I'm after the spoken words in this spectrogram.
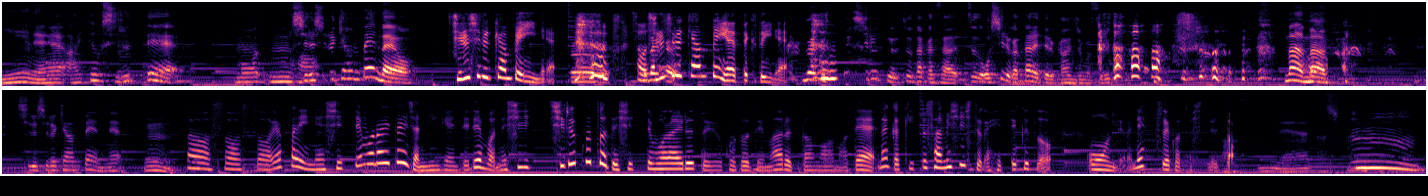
いいね。相手を知るってもう、うん、知る知るキャンペーンだよ。しるしるキャンペーンいいね。うん そう、しるしるキャンペーンやっていくといいね。なんか知るってちょっとなんかさちょっとお汁が垂れてる感じもするまあまあまあ知る知るキャンペーンねうんそうそうそう。やっぱりね、知ってもらいたいじゃん、人間って。でもね、し知ることで知ってもらえるということでもあると思うので、なんかきっと寂しい人が減っていくと思うんだよね。そういうことしてるとね確かうにん。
